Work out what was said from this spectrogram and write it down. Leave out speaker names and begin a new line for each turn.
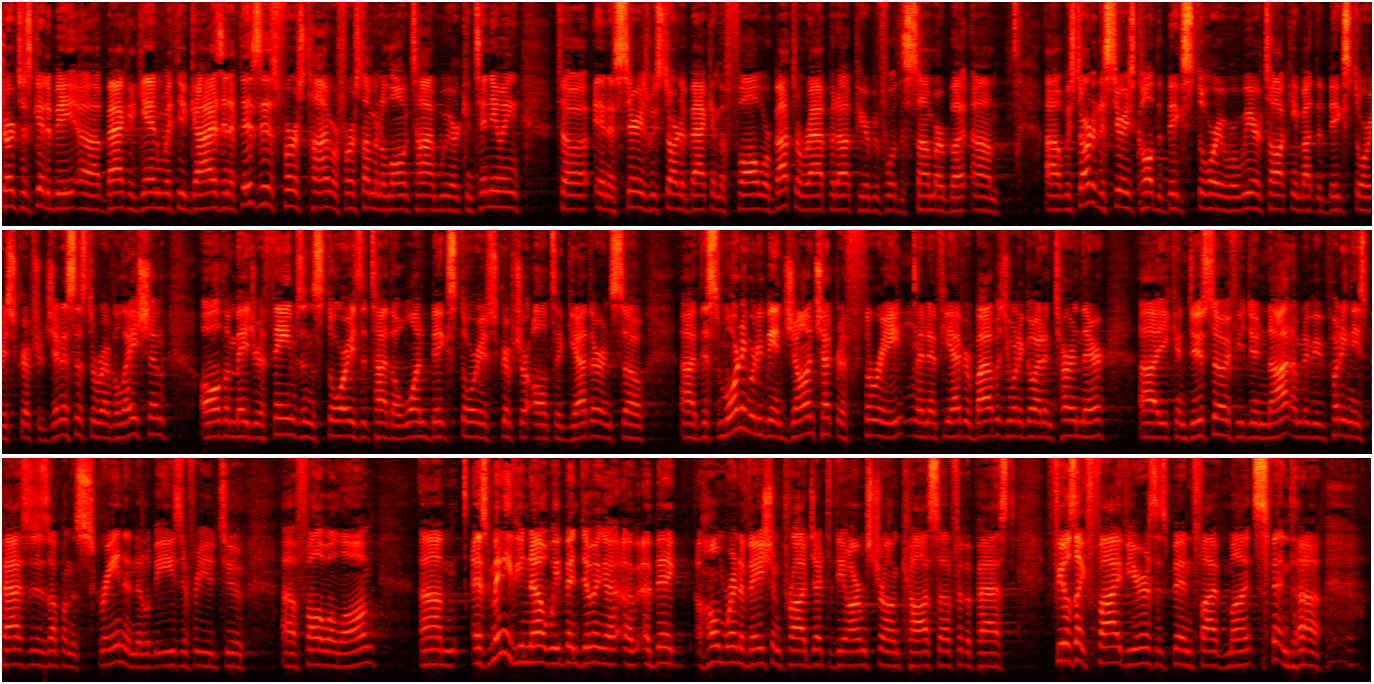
Church is good to be uh, back again with you guys. And if this is first time or first time in a long time, we are continuing to in a series we started back in the fall. We're about to wrap it up here before the summer, but um, uh, we started a series called The Big Story, where we are talking about the big story of Scripture Genesis to Revelation, all the major themes and stories that tie the one big story of Scripture all together. And so uh, this morning we're going to be in John chapter 3. And if you have your Bibles, you want to go ahead and turn there, uh, you can do so. If you do not, I'm going to be putting these passages up on the screen, and it'll be easy for you to uh, follow along. Um, as many of you know, we've been doing a, a, a, big home renovation project at the Armstrong Casa for the past, feels like five years. It's been five months, and uh,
